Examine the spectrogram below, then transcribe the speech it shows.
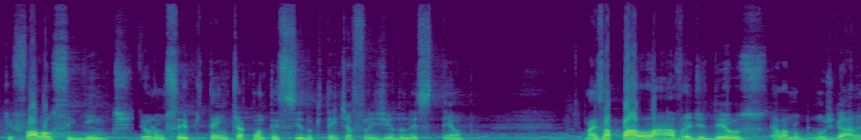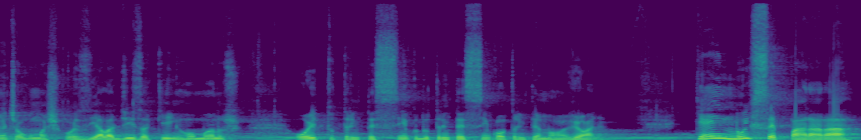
que fala o seguinte: Eu não sei o que tem te acontecido, o que tem te afligido nesse tempo, mas a palavra de Deus, ela nos garante algumas coisas. E ela diz aqui em Romanos 8:35, do 35 ao 39, olha: Quem nos separará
